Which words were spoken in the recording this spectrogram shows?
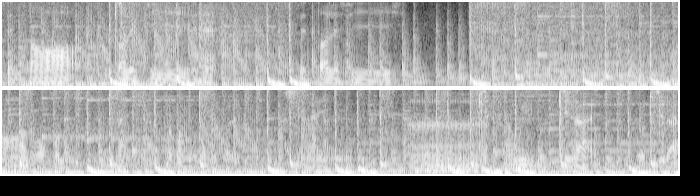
เซนตอเซนตอเลซีนะฮะเซนตอเลซีอ๋อลงก็ลงไม่ได้ก็ต้องลงไปเปิดใช่ไหมอ้าวิ่งตัวนี้ไม่ได้ตัวนี้ได้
